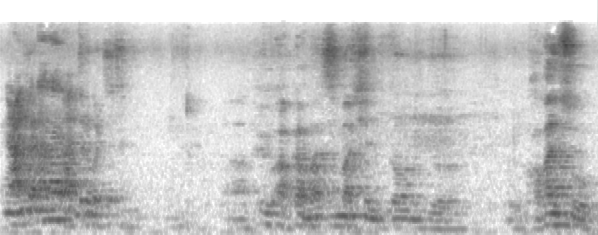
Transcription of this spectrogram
그냥 안건 하나에 만들어 버리죠. 아, 그리고 아까 말씀하신 그런 그, 그 과반수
